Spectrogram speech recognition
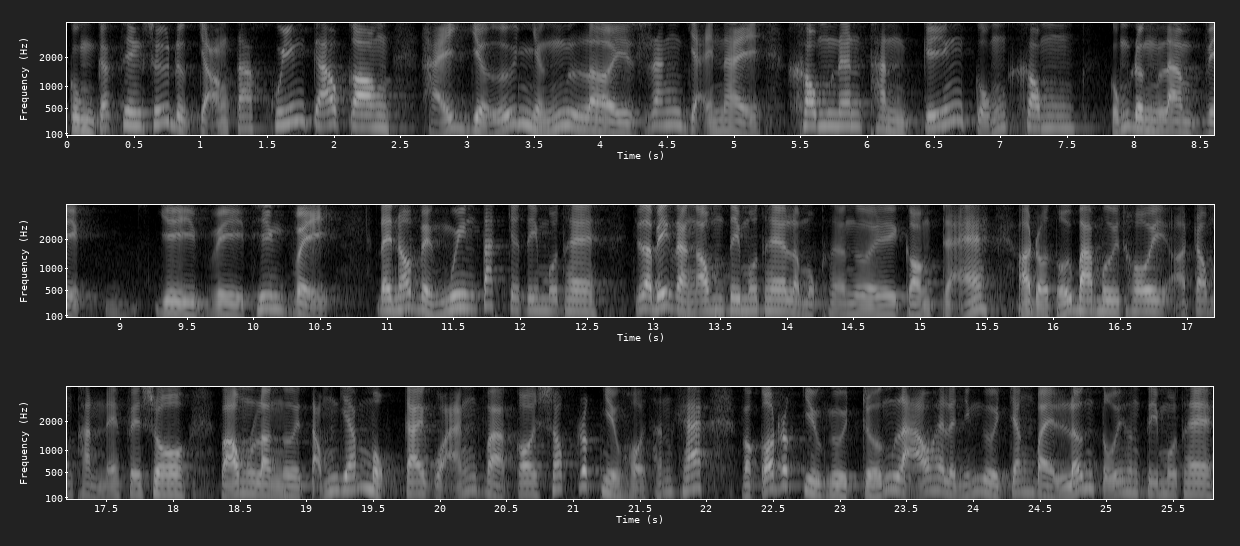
cùng các thiên sứ được chọn ta khuyến cáo con, hãy giữ những lời răng dạy này, không nên thành kiến cũng không, cũng đừng làm việc gì vì thiên vị. Đây nói về nguyên tắc cho Timôthê Chúng ta biết rằng ông Timôthê là một người còn trẻ ở độ tuổi 30 thôi ở trong thành Epheso và ông là người tổng giám mục cai quản và coi sóc rất nhiều hội thánh khác và có rất nhiều người trưởng lão hay là những người chăn bày lớn tuổi hơn Timôthê.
